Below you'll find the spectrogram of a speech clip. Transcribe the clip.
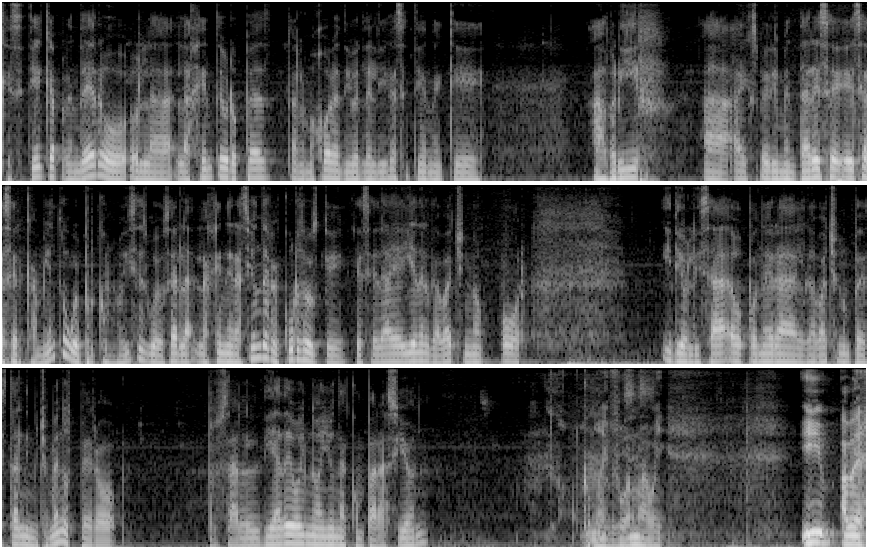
que se tiene que aprender o, o la, la gente europea a lo mejor a nivel de liga se tiene que abrir a, a experimentar ese, ese acercamiento, güey, porque como lo dices, güey, o sea, la, la generación de recursos que, que se da ahí en el gabacho, no por idealizar o poner al gabacho en un pedestal, ni mucho menos, pero pues al día de hoy no hay una comparación. No hay lo forma, güey. Y, a ver,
